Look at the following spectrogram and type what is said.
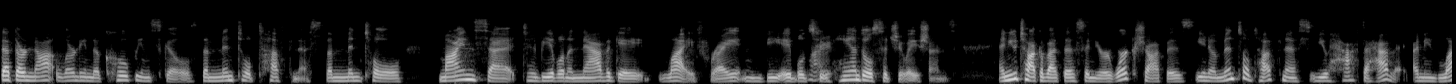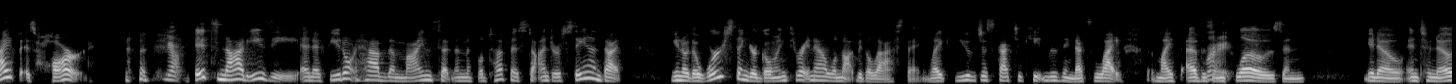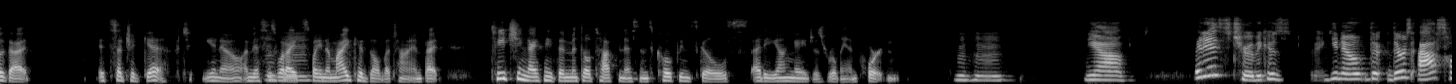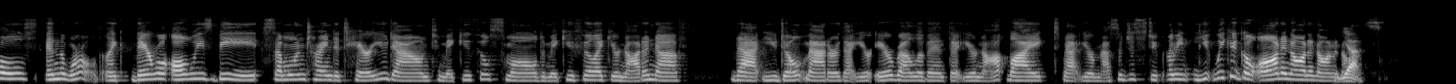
that they're not learning the coping skills, the mental toughness, the mental mindset to be able to navigate life, right? And be able to Right. handle situations. And you talk about this in your workshop is, you know, mental toughness, you have to have it. I mean, life is hard. Yeah. It's not easy. And if you don't have the mindset and the mental toughness to understand that, you know, the worst thing you're going through right now will not be the last thing. Like you've just got to keep moving. That's life. And life ebbs and flows. And, you know, and to know that it's such a gift, you know. And this is what I Mhm. explain to my kids all the time. But teaching, I think the mental toughness and coping skills at a young age is really important. Mhm. Yeah. It is true because, you know, there there's assholes in the world. Like, there will always be someone trying to tear you down, to make you feel small, to make you feel like you're not enough, that you don't matter, that you're irrelevant, that you're not liked, that your message is stupid. I mean, you we could go on and on and on and on. Yes.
